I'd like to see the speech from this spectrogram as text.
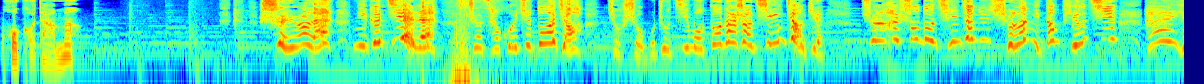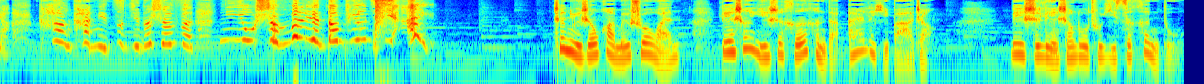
破口大骂：“水若兰，你个贱人！这才回去多久，就守不住寂寞，勾搭上秦将军，居然还说动秦将军娶了你当平妻！哎呀，看看你自己的身份，你有什么脸当平妻？哎！”这女人话没说完，脸上已是狠狠的挨了一巴掌。立时脸上露出一丝恨毒，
